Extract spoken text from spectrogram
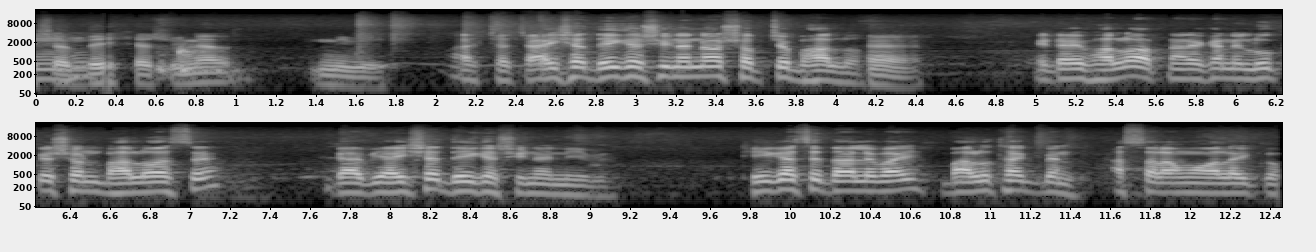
এসে দেখে শুনে নিবে। আচ্ছা আচ্ছা। আইসা দেখে শুনে নেওয়া সবচেয়ে ভালো। হ্যাঁ। এটাই ভালো। আপনার এখানে লোকেশন ভালো আছে। গাবি আইসা দেখে শুনে নিবে। ঠিক আছে তাহলে ভাই ভালো থাকবেন। আসসালামু আলাইকুম।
